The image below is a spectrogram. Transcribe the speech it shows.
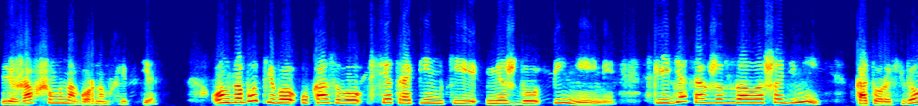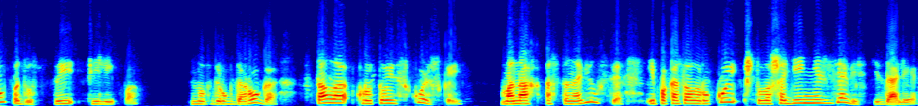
лежавшему на горном хребте. Он заботливо указывал все тропинки между пиниями, следя также за лошадьми, которых вел под усы Филиппа. Но вдруг дорога стала крутой и скользкой. Монах остановился и показал рукой, что лошадей нельзя вести далее,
